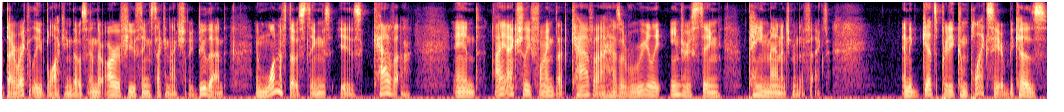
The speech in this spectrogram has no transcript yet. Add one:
directly blocking those. And there are a few things that can actually do that. And one of those things is kava. And I actually find that kava has a really interesting pain management effect. And it gets pretty complex here because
